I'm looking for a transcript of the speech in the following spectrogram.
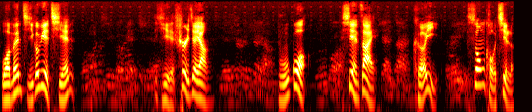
我们几个月前也是这样，不过现在可以松口气了。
